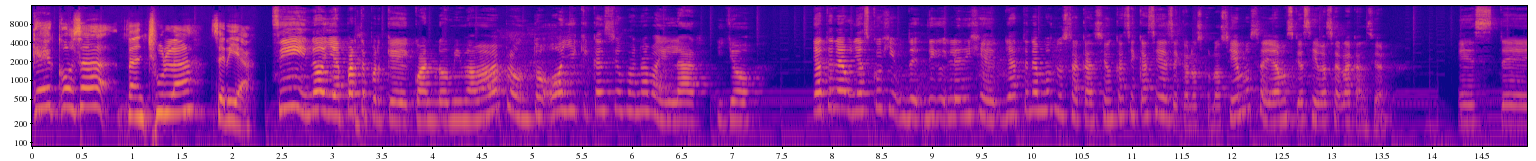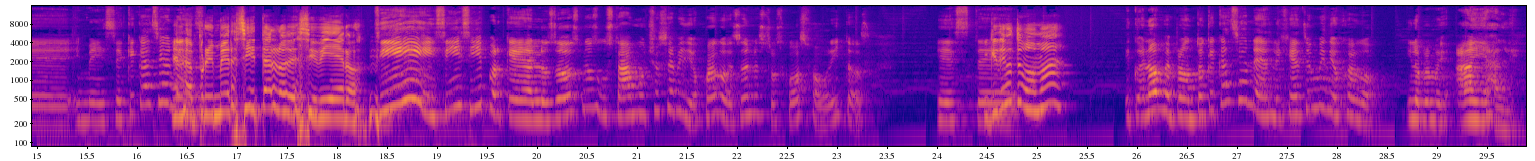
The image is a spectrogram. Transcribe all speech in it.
qué cosa tan chula sería. Sí, no, y aparte porque cuando mi mamá me preguntó, oye, ¿qué canción van a bailar? Y yo, ya tenemos, ya escogí, le dije, ya tenemos nuestra canción casi casi desde que nos conocíamos, sabíamos que así iba a ser la canción. Este, y me dice, ¿qué canción En la primer cita lo decidieron. Sí, sí, sí, porque a los dos nos gustaba mucho ese videojuego, es de nuestros juegos favoritos. Este, ¿Y qué dijo tu mamá? Y, no, me preguntó qué canción es, le dije, es de un videojuego. Y lo primero ay, Ale.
